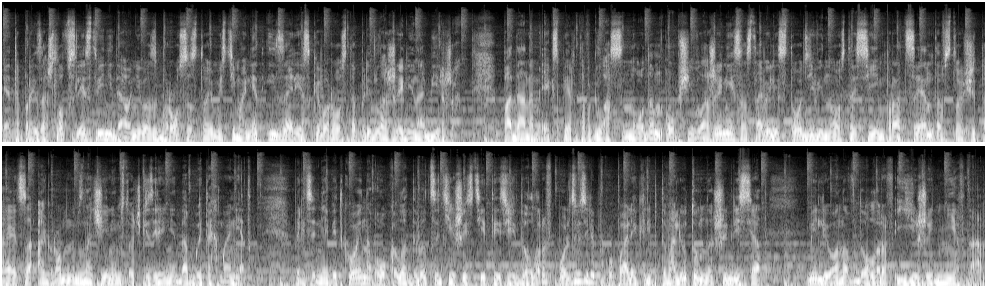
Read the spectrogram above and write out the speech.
Это произошло вследствие недавнего сброса стоимости монет из-за резкого роста предложений на биржах. По данным экспертов Glassnode, общие вложения составили 197%, что считается огромным значением с точки зрения добытых монет. При цене биткоина около 26 тысяч долларов пользователи покупали криптовалюту на 60 миллионов долларов ежедневно.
